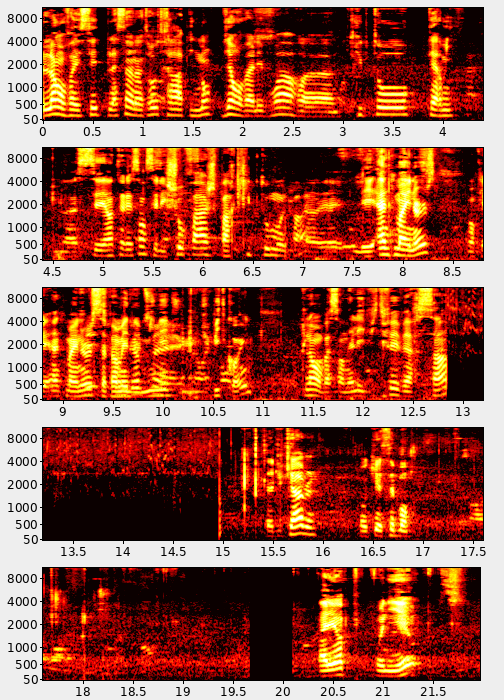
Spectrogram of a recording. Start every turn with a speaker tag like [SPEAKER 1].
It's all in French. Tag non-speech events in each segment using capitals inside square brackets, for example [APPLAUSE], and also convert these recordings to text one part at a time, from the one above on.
[SPEAKER 1] Là, on va essayer de placer un intro très rapidement. Bien, on va aller voir euh, cryptothermie. Euh, c'est intéressant, c'est les chauffages par crypto, par, euh, les ant miners. Donc les ant miners, ça permet de miner du, du Bitcoin. Donc là, on va s'en aller vite fait vers ça. T'as du câble? Ok, c'est bon. Allez hop, on y est.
